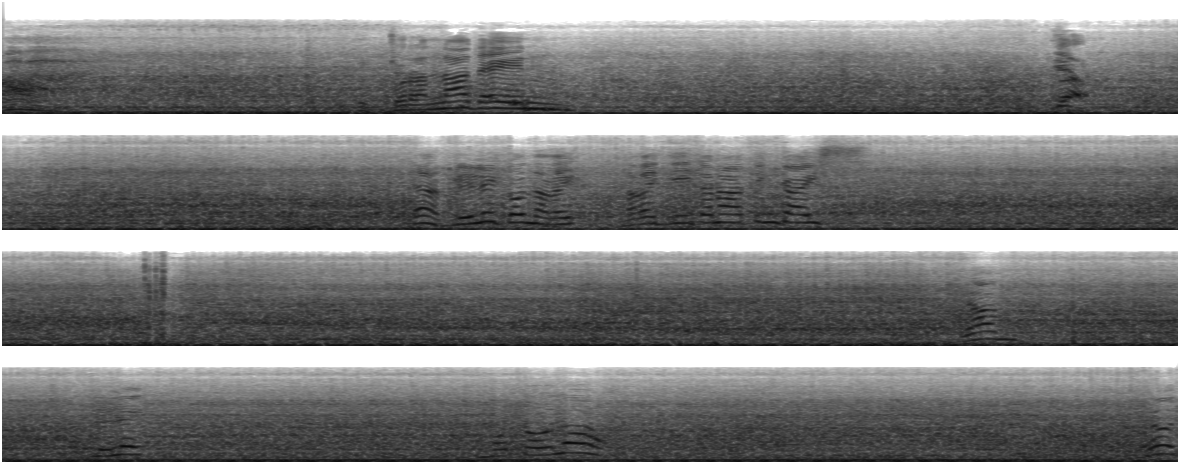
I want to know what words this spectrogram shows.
Ah. Picturean natin. Yeah. Yeah, glilik ko naki nakikita natin guys. Yan. Naglilik. Motulo. Yun.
